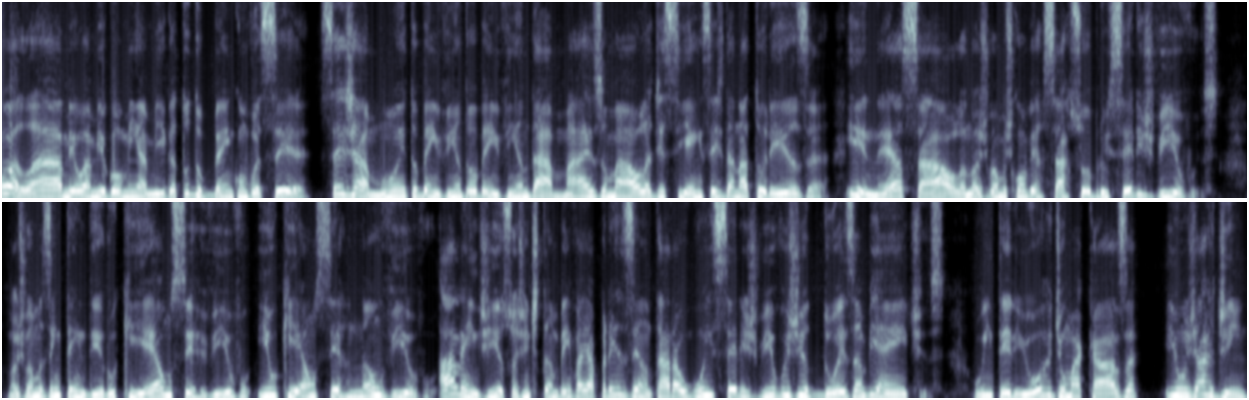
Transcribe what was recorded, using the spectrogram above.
Olá, meu amigo ou minha amiga, tudo bem com você? Seja muito bem-vindo ou bem-vinda a mais uma aula de Ciências da Natureza. E nessa aula, nós vamos conversar sobre os seres vivos. Nós vamos entender o que é um ser vivo e o que é um ser não vivo. Além disso, a gente também vai apresentar alguns seres vivos de dois ambientes, o interior de uma casa e um jardim.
